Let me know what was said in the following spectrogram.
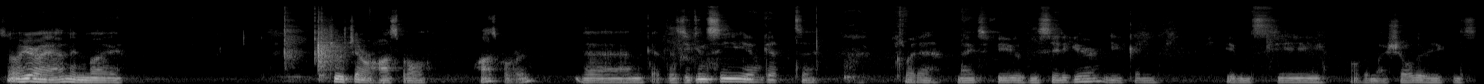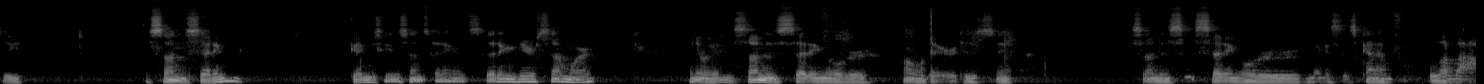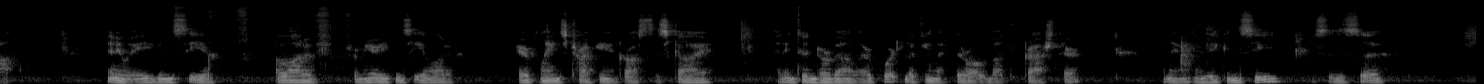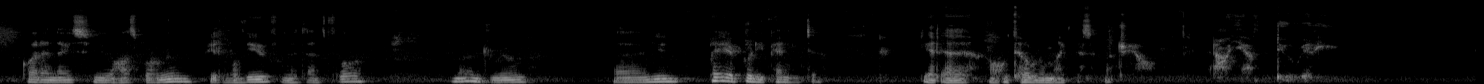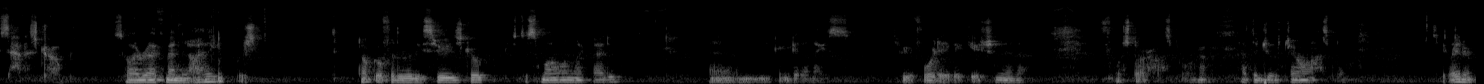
So here I am in my Jewish General Hospital hospital room. And got, as you can see, I've got uh, quite a nice view of the city here. You can can see over my shoulder. You can see the sun setting. Can you see the sun setting? It's setting here somewhere. Anyway, the sun is setting over. Oh, there it is. Yeah. The sun is setting over. I guess it's kind of Laval anyway, you can see a, a lot of, from here you can see a lot of airplanes tracking across the sky heading to Dorval Airport, looking like they're all about to crash there. Anyway, as you can see, this is uh, quite a nice new hospital room, beautiful view from the 10th floor. Large room. Uh, you'd pay a pretty penny to get a, a hotel room like this in Montreal. And all you have to do really is have a stroke. So I recommend it highly. Just don't go for the really serious stroke, just a small one like I do. And you can get a nice three or four day vacation in a four star hospital at the Jewish General Hospital. See you later.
